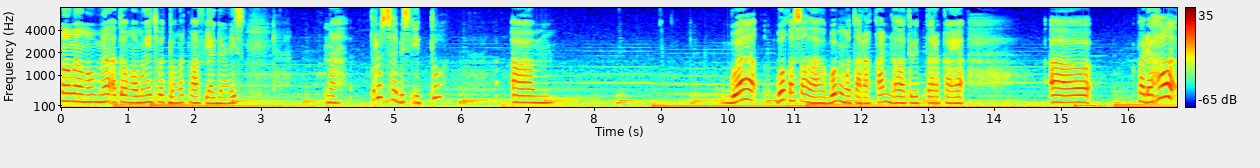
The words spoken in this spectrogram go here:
ngomel-ngomel atau ngomongnya cepet banget maaf ya guys. Nah terus habis itu um, gue gue kesel lah. Gue mengutarakan lewat twitter kayak uh, padahal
